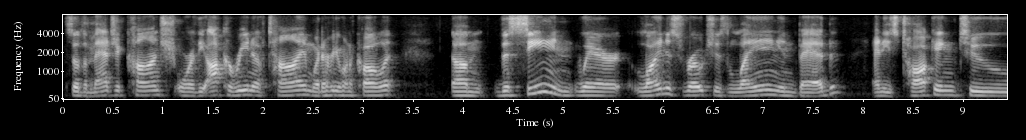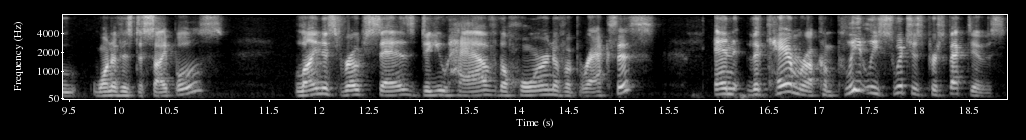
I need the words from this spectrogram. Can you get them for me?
So the magic conch or the ocarina of time, whatever you want to call it. Um, the scene where Linus Roache is laying in bed and he's talking to one of his disciples. Linus Roache says, "Do you have the horn of Abraxas?" And the camera completely switches perspectives,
